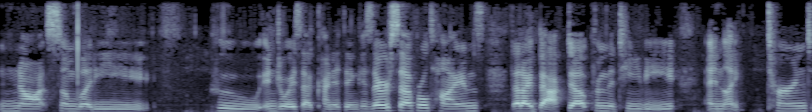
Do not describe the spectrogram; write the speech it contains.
not somebody who enjoys that kind of thing because there are several times that I backed up from the TV and like turned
